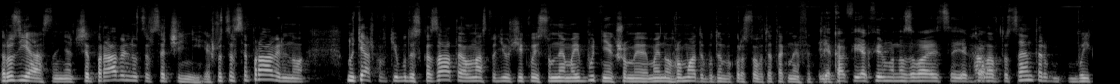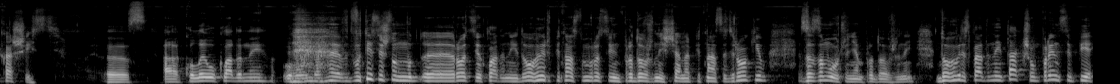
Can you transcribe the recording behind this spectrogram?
роз'яснення, чи правильно це все чи ні. Якщо це все правильно, ну тяжко тоді буде сказати, але нас тоді очікує сумне майбутнє, якщо ми майно громади будемо використовувати так неефективно. Яка, як фірма називається? Яка? Галавтоцентр, Буйка 6. Е, А коли укладений угода? В 2000 е, році укладений договір, в 2015 році він продовжений ще на 15 років, за замовченням продовжений. Договір складений так, що в принципі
